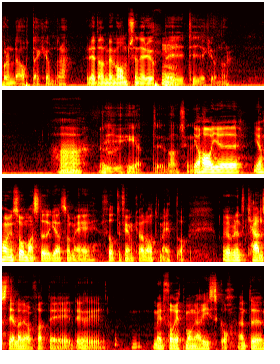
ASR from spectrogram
på de där 8 kronorna. Redan med momsen är det uppe Mm. i 10 kronor. Ah, Det är ju helt eh, vansinnigt. Jag har ju jag har en sommarstuga som är 45 kvadratmeter. Och jag vill inte kallställa den för att det, det medför rätt många risker. Inte,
